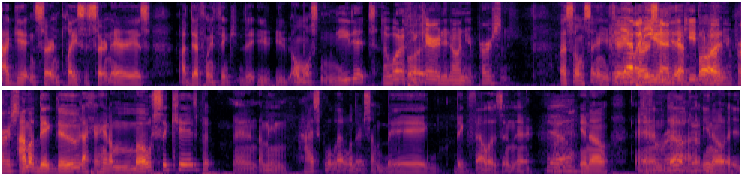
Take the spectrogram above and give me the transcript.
I get in certain places, certain areas. I definitely think that you, you almost need it. Now, what if you carried it on your person? That's what I'm saying. You can't. Yeah, like but you had yeah, to keep it on your person. I'm a big dude. I can handle most of the kids, but man, I mean, high school level, there's some big, big fellas in there. Yeah. You know, and real, uh, you know, it,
